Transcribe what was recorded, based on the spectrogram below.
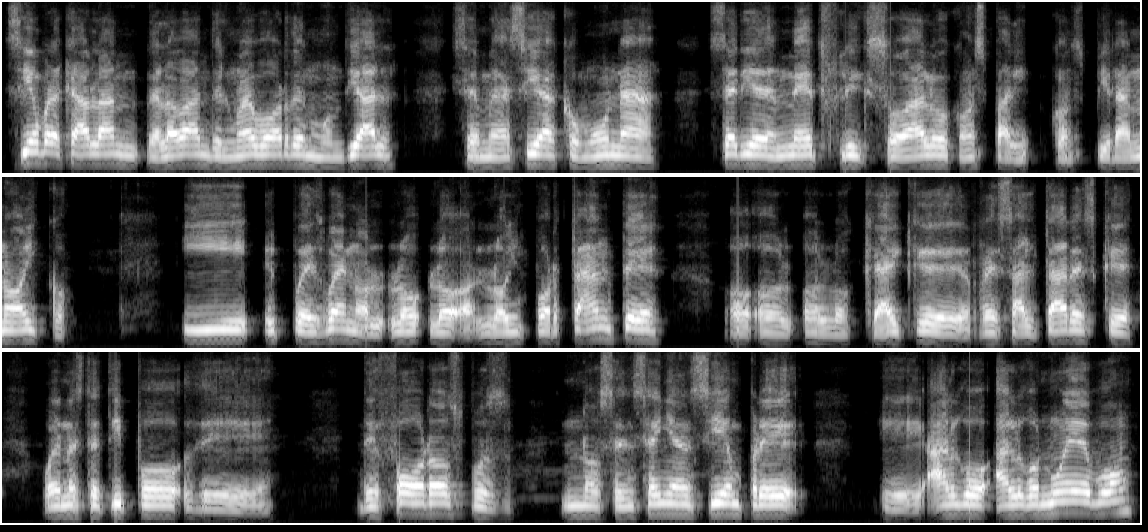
siempre que hablan, hablaban del nuevo orden mundial, se me hacía como una serie de Netflix o algo conspiranoico. Y pues bueno, lo, importante o, lo que hay que resaltar es que, bueno, este tipo de, foros pues nos enseñan siempre eh, algo, algo nuevo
